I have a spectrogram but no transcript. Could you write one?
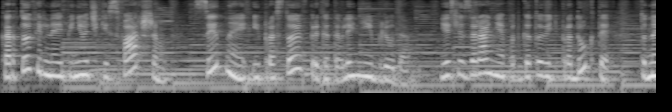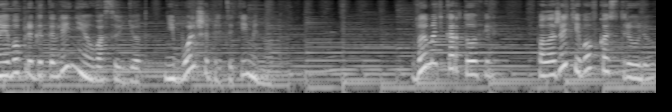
Картофельные пенечки с фаршем – сытное и простое в приготовлении блюдо. Если заранее подготовить продукты, то на его приготовление у вас уйдет не больше 30 минут. Вымыть картофель, положить его в кастрюлю,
